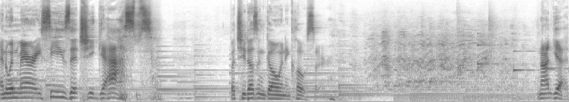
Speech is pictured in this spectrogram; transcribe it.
And when Mary sees it, she gasps, but she doesn't go any closer. Not yet.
